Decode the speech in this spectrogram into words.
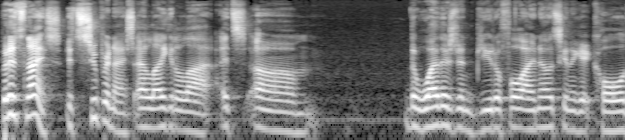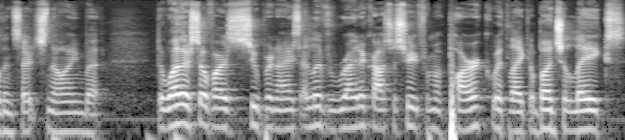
but it's nice. It's super nice. I like it a lot. It's um, the weather's been beautiful. I know it's gonna get cold and start snowing, but the weather so far is super nice. I live right across the street from a park with like a bunch of lakes.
